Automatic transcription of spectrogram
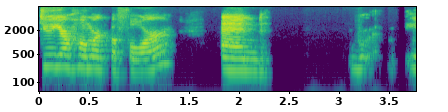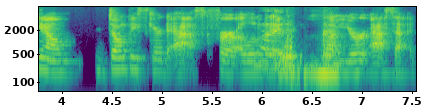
do your homework before and you know don't be scared to ask for a little right. bit about your asset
